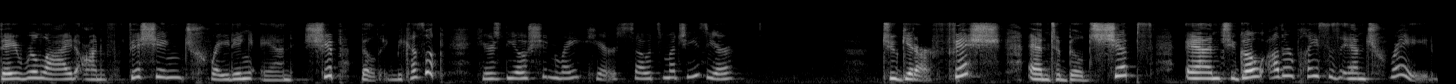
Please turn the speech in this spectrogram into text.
they relied on fishing, trading, and shipbuilding because look, here's the ocean right here, so it's much easier to get our fish and to build ships and to go other places and trade.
